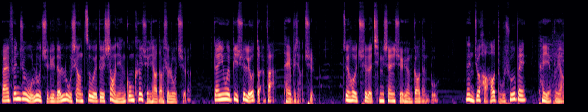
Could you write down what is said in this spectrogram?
百分之五录取率的陆上自卫队少年工科学校倒是录取了，但因为必须留短发，他也不想去了，最后去了青山学院高等部。那你就好好读书呗，他也不要。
